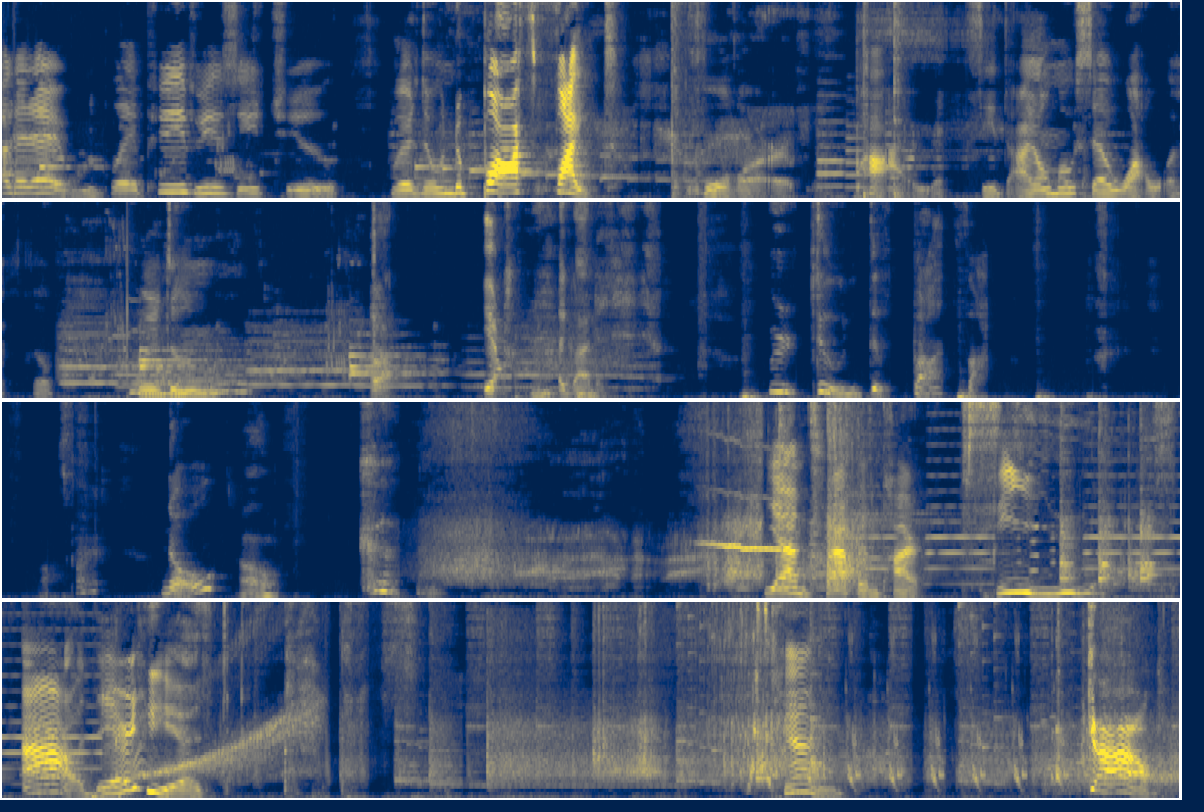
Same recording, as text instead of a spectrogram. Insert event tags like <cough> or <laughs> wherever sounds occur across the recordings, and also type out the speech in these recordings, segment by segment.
Today we're gonna play PVZ2. We're doing the boss fight for pirates. See, I almost said wow. So we're doing. Uh, yeah, I got it. We're doing the boss fight. Boss fight? No. Oh. Yeah, I'm trapped in part C. Ow, oh, there he is. Cannon. Go!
